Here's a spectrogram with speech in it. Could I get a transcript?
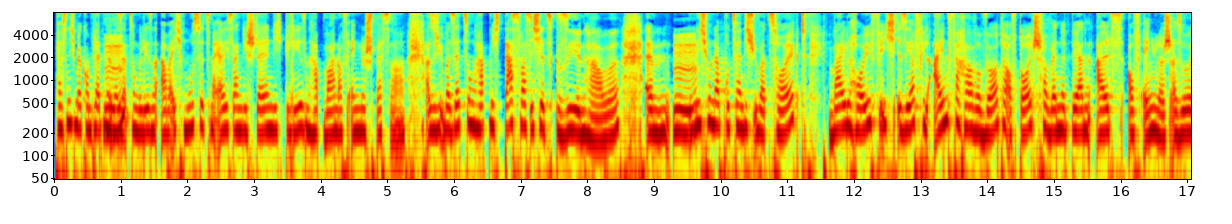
Ich habe es nicht mehr komplett in der mhm. Übersetzung gelesen, aber ich muss jetzt mal ehrlich sagen, die Stellen, die ich gelesen habe, waren auf Englisch besser. Also die Übersetzung hat mich das, was ich jetzt gesehen habe, ähm, mhm. nicht hundertprozentig überzeugt, weil häufig sehr viel einfachere Wörter auf Deutsch verwendet werden als auf Englisch. Also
